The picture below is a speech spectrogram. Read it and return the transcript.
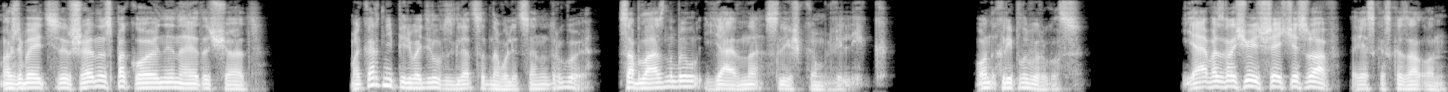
Может быть, совершенно спокойный на этот счет. Маккартни переводил взгляд с одного лица на другое. Соблазн был явно слишком велик. Он хрипло выругался. — Я возвращусь в шесть часов, — резко сказал он.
